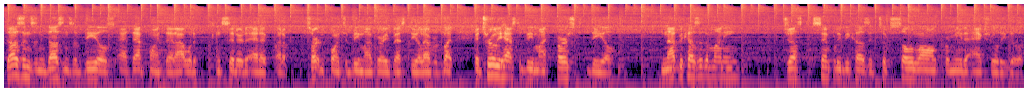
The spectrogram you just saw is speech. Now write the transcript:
dozens and dozens of deals at that point that I would have considered at a, at a certain point to be my very best deal ever. But it truly has to be my first deal, not because of the money, just simply because it took so long for me to actually do it.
